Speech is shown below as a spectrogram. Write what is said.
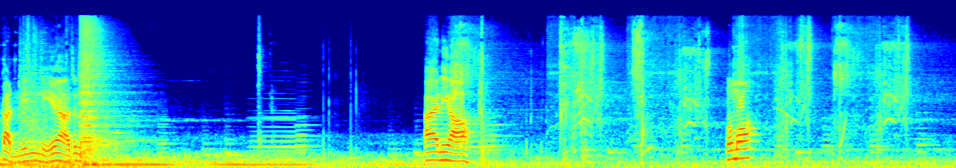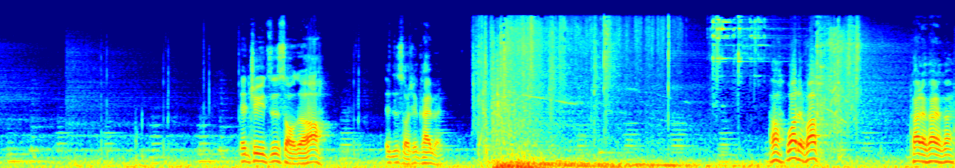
干你你啊，这个。嗨，你好，摸摸，先去一只手的哈，这只手先开门。好，挖的房，开了开了开。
